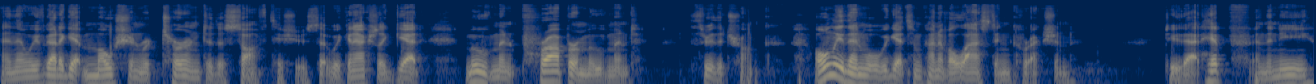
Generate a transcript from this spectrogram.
And then we've got to get motion returned to the soft tissues so that we can actually get movement, proper movement through the trunk. Only then will we get some kind of a lasting correction to that hip and the knee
